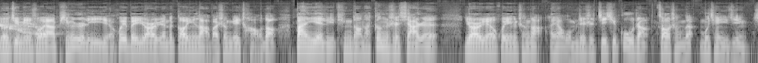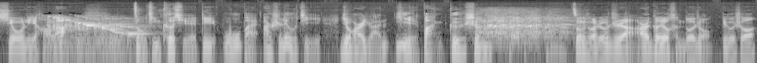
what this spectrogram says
有居民说呀，平日里也会被幼儿园的高音喇叭声给吵到，半夜里听到那更是吓人。幼儿园回应称啊，哎呀，我们这是机器故障造成的，目前已经修理好了。走进科学第五百二十六集：幼儿园夜半歌声。众所周知啊，儿歌有很多种，比如说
